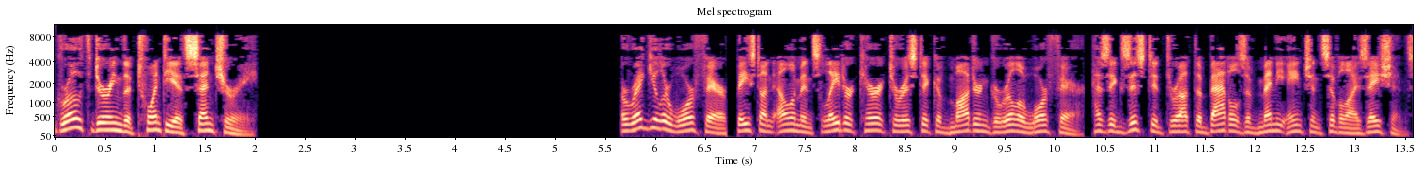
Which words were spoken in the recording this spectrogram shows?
Growth during the 20th century Irregular warfare, based on elements later characteristic of modern guerrilla warfare, has existed throughout the battles of many ancient civilizations.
